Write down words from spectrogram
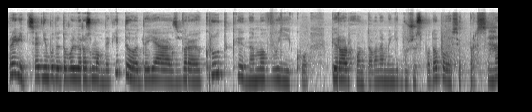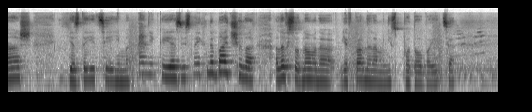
Привіт! Сьогодні буде доволі розмовне відео, де я збираю крутки на Мавуїку Піро Архонта. Вона мені дуже сподобалась як персонаж. Я, здається, її механіки. Я, звісно, їх не бачила, але все одно вона, я впевнена, мені сподобається.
